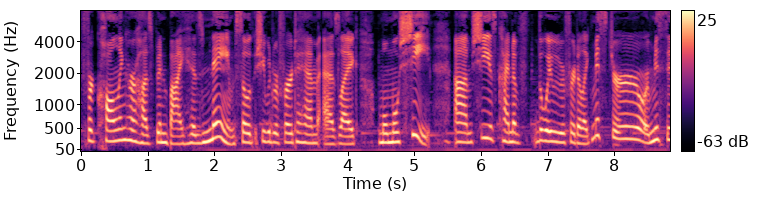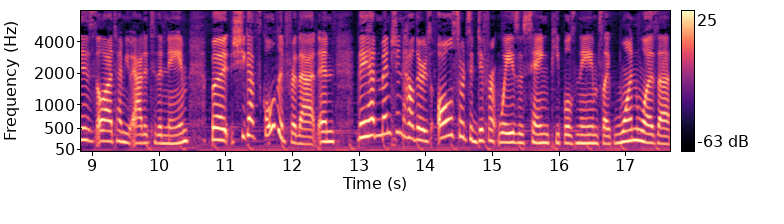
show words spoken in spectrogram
for calling her husband by his name. So she would refer to him as like Momo Shi. Um, she is kind of the way we refer to like Mr. or Mrs. A lot of time you add it to the name, but she got scolded for that. And they had mentioned how there's all sorts of different ways of saying people's names. Like one was a uh,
